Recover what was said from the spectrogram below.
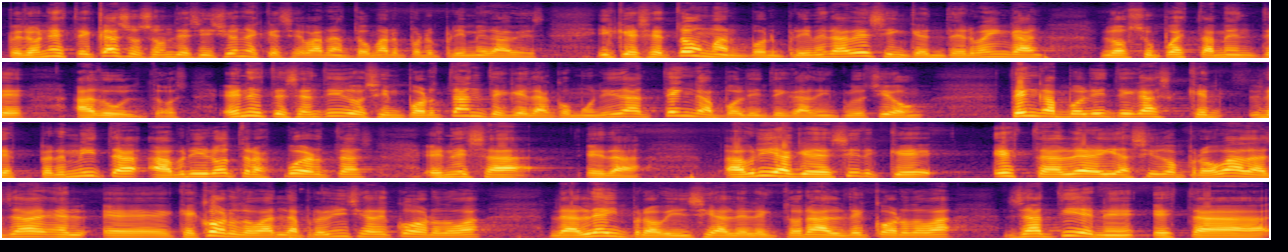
pero en este caso son decisiones que se van a tomar por primera vez y que se toman por primera vez sin que intervengan los supuestamente adultos. En este sentido es importante que la comunidad tenga de inclusión, tenga políticas que les permita abrir otras puertas en esa edad. Habría que decir que esta ley ha sido aprobada ya, en, eh, que Córdoba, la provincia de Córdoba, la ley provincial electoral de Córdoba, ya tiene esta,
